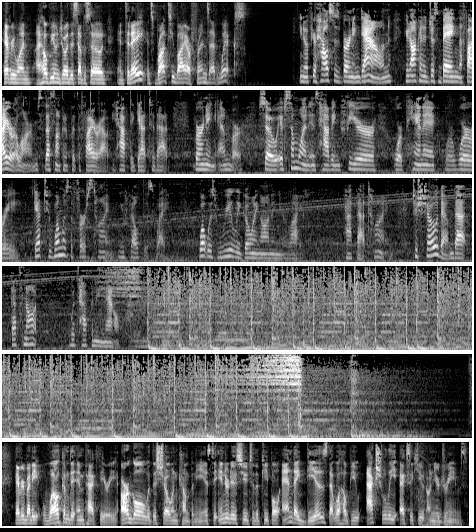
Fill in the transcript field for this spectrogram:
Hey everyone, I hope you enjoyed this episode. And today it's brought to you by our friends at Wix. You know, if your house is burning down, you're not going to just bang the fire alarms. That's not going to put the fire out. You have to get to that burning ember. So if someone is having fear or panic or worry, get to when was the first time you felt this way? What was really going on in your life at that time? To show them that that's not what's happening now. Hey everybody, welcome to Impact Theory. Our goal with this show and company is to introduce you to the people and ideas that will help you actually execute on your dreams.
